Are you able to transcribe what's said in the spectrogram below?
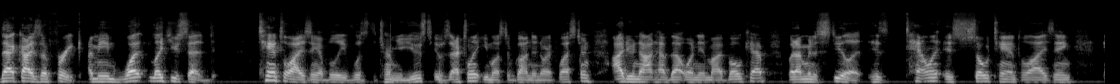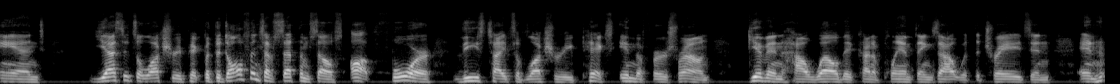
that guy's a freak. I mean, what like you said, tantalizing, I believe was the term you used. It was excellent. You must have gone to Northwestern. I do not have that one in my vocab, but I'm going to steal it. His talent is so tantalizing and yes, it's a luxury pick, but the Dolphins have set themselves up for these types of luxury picks in the first round given how well they've kind of planned things out with the trades and and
